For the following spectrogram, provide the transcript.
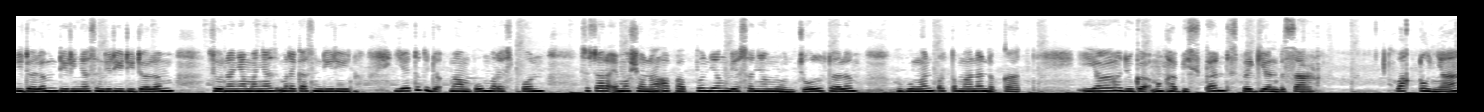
di dalam dirinya sendiri di dalam zona nyamannya mereka sendiri. Nah, ia itu tidak mampu merespon secara emosional apa pun yang biasanya muncul dalam hubungan pertemanan dekat. Ia juga menghabiskan sebagian besar waktunya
